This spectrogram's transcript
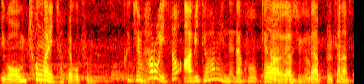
이거 엄청 많이 차 배고픔. 그 지금 화로 있어? 아 밑에 화로 있네. 나 구울게. 나 어, 내가 지금. 내가 불 켜놨어.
